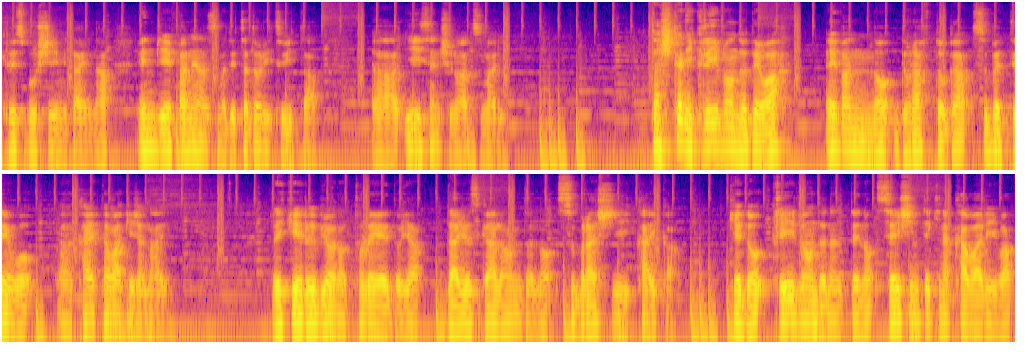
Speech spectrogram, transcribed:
クリス・ブーシェイみたいな NBA ファイナルズまでたどり着いたいい選手の集まり。確かにクリーブランドではエヴァンのドラフトが全てを変えたわけじゃない。リッキー・ルビオのトレードやダリアス・ガーランドの素晴らしい開花。けど、クリーブランドでの精神的な変わりは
